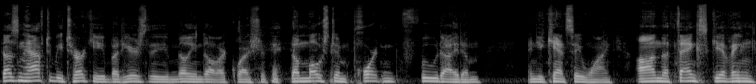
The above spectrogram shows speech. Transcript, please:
Doesn't have to be turkey, but here's the million dollar question the most important food item, and you can't say wine, on the Thanksgiving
